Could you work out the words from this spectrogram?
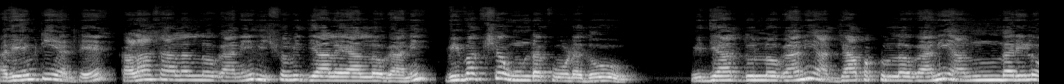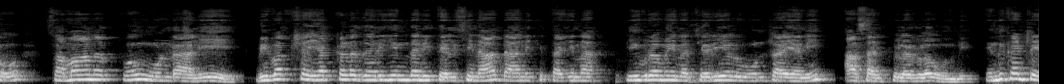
అదేమిటి అంటే కళాశాలల్లో గాని విశ్వవిద్యాలయాల్లో గాని వివక్ష ఉండకూడదు. విద్యార్థుల్లో గాని అధ్యాపకుల్లో గాని అందరిలో సమానత్వం ఉండాలి. వివక్ష ఎక్కడ జరిగిందని తెలిసినా దానికి తగిన తీవ్రమైన చర్యలు ఉంటాయని ఆ సర్క్యులర్లో ఉంది. ఎందుకంటే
